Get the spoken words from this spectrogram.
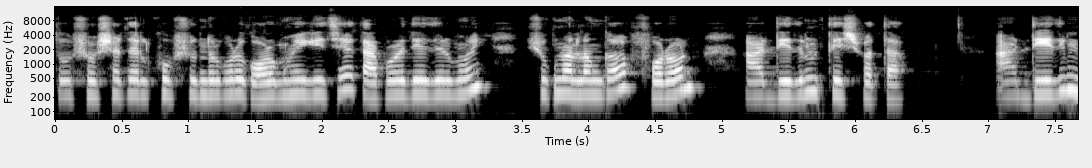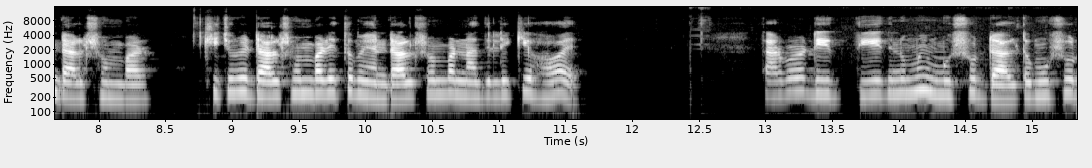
তো সর্ষার তেল খুব সুন্দর করে গরম হয়ে গেছে তারপরে দিয়ে দিন মুই শুকনো লঙ্কা, ফোড়ন আর দিয়ে দিন তেজপাতা। আর দিয়ে দিন ডাল সোমবার। খিচুড়ি, ডাল সোমবারই তো মেন ডাল সোমবার না দিলে কি হয়? তারপরে দিয়ে দিন মুই মুসুর ডাল। তো মুসুর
